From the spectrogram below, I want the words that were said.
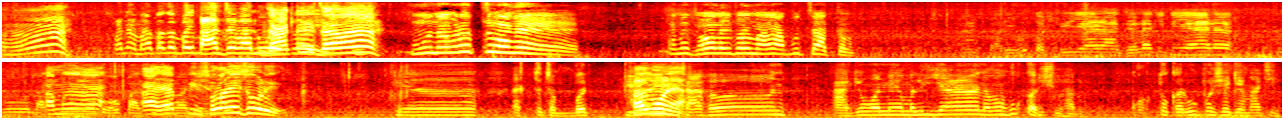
હા. પણ અમારે બધા ભાઈ બહાર જવાનું એટલે. જવા. હું નવરો છું અમે. અમે જો લઈ તો મારા આબુ જ ચાત તો તારી શું કરશું યાર આ જલાજી તો યાર આમ પીસો નહીં છોડે. આજ તો જબ્બર સાહન આગેવાન મળી ગયા ને હવે શું કરશું હારું? કોક તો કરવું પડશે ગેમાજી.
